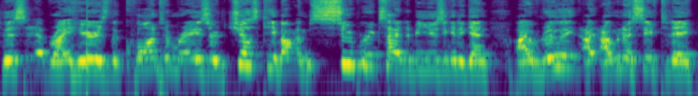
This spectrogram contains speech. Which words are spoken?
This right here is the Quantum Razor. Just came out. I'm super excited to be using it again. I really, I, am going to see if today,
